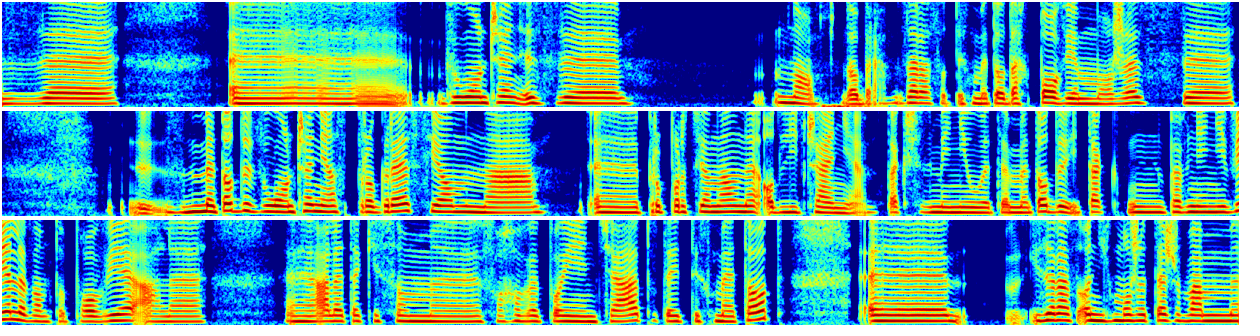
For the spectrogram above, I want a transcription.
z e, wyłączenia, z no dobra, zaraz o tych metodach powiem może, z, z metody wyłączenia z progresją na e, proporcjonalne odliczenie. Tak się zmieniły te metody i tak mm, pewnie niewiele wam to powie, ale, ale takie są fachowe pojęcia tutaj tych metod i zaraz o nich może też Wam, e,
